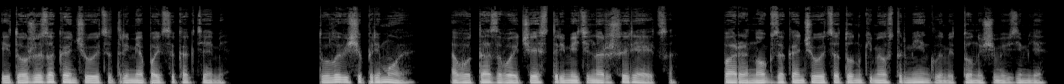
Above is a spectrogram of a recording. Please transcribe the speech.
и тоже заканчивается тремя пальцами когтями. Туловище прямое, а вот тазовая часть стремительно расширяется. Пара ног заканчивается тонкими острыми иглами, тонущими в земле.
